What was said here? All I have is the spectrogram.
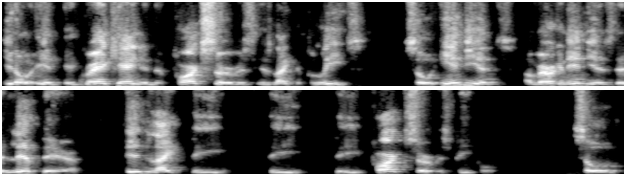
you know, in, in Grand Canyon, the Park Service is like the police. So Indians, American Indians that lived there, didn't like the the the Park Service people. So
